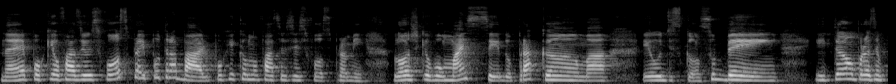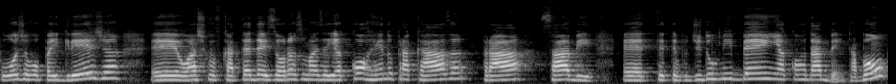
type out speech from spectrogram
Né? Porque eu fazia o esforço para ir pro trabalho. Por que, que eu não faço esse esforço para mim? Lógico que eu vou mais cedo pra cama, eu descanso bem. Então, por exemplo, hoje eu vou para a igreja, é, eu acho que vou ficar até 10 horas, mas aí ia correndo para casa pra, sabe, é, ter tempo de dormir bem e acordar bem, tá bom?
